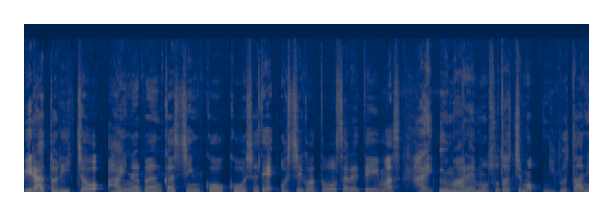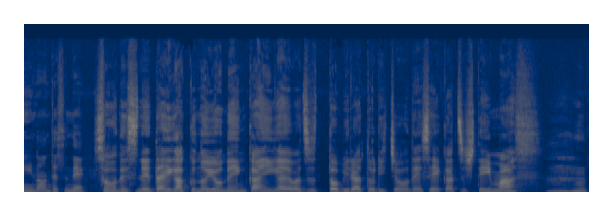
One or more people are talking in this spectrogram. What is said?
ビラトリ町アイヌ文化振興公社でお仕事をされています。はい。生まれも育ちも二部谷なんですね。そうですね。大学の4年間以外はずっとビラトリ町で生活しています。うん、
